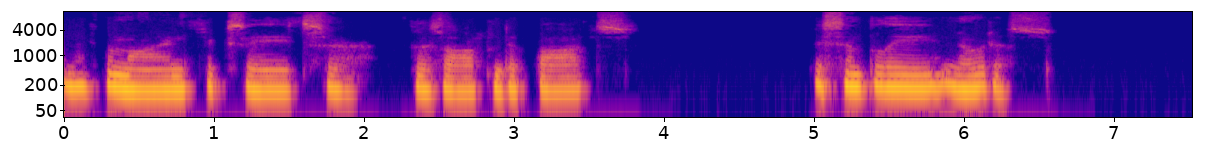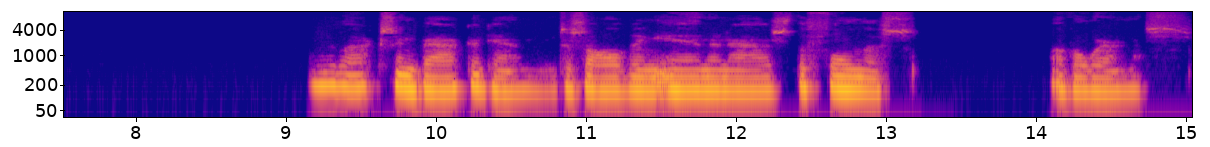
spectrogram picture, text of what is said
And if the mind fixates or goes off into thoughts, to simply notice. Relaxing back again, dissolving in and as the fullness of awareness.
